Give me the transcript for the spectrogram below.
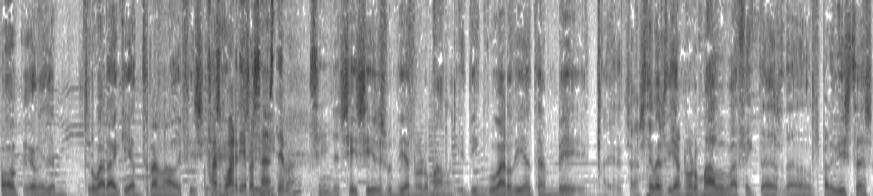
poc, em trobarà aquí entrant a l'edifici. Fas eh? guàrdia per Sant Esteve? Sí. Sí, sí, és un dia normal. I tinc guàrdia també... eh, Sant Esteve és dia normal, a efectes dels periodistes,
